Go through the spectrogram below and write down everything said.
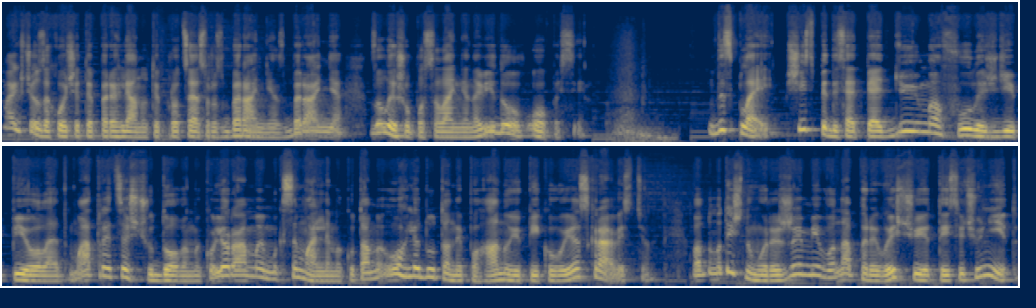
а якщо захочете переглянути процес розбирання збирання, залишу посилання на відео в описі. Дисплей 6,55 дюйма Full HD POLED матриця з чудовими кольорами, максимальними кутами огляду та непоганою піковою яскравістю. В автоматичному режимі вона перевищує 1000 ніт,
